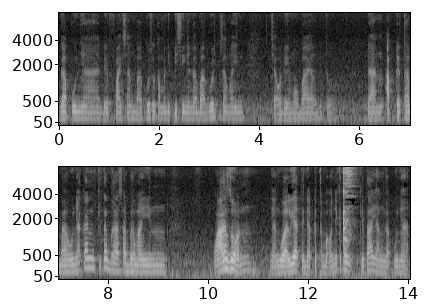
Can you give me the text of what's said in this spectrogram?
nggak punya device yang bagus terutama di PC-nya nggak bagus bisa main COD mobile gitu. Dan update terbarunya kan kita berasa bermain Warzone yang gue lihat di update terbarunya kita kita yang nggak punya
